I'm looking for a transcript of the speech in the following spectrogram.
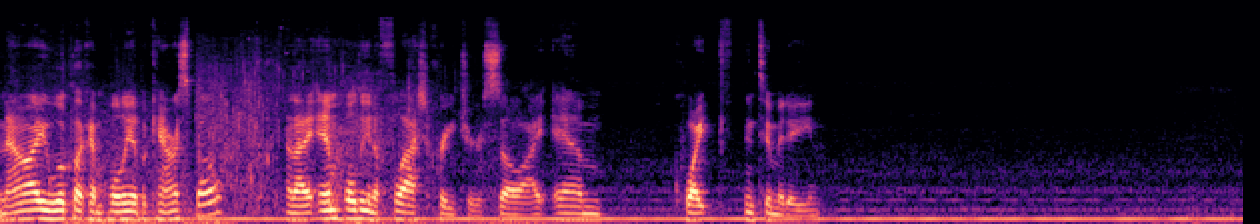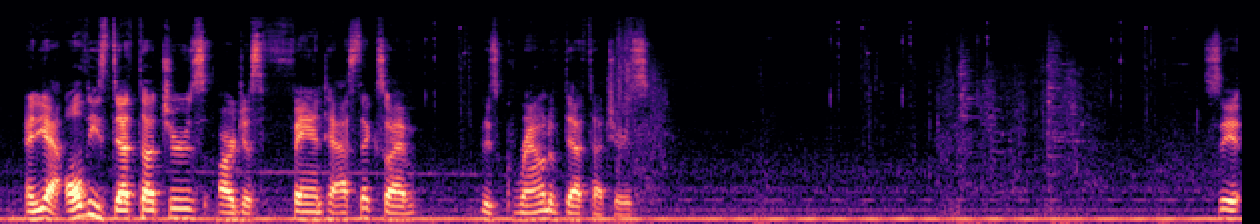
And now I look like I'm holding up a counter spell, and I am holding a flash creature, so I am quite intimidating. And yeah, all these Death Touchers are just fantastic, so I have this ground of Death Touchers. See it.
